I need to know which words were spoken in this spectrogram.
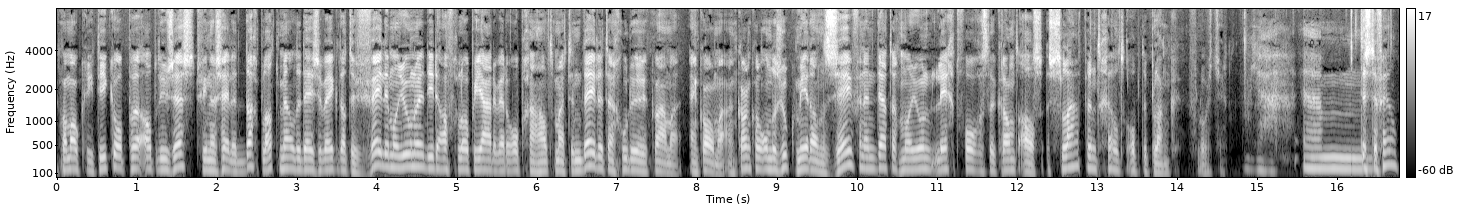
kwam ook kritiek op uh, Alpe d'Huez. Het Financiële Dagblad meldde deze week dat de vele miljoenen... die de afgelopen jaren werden opgehaald... maar ten dele ten goede kwamen en komen aan kankeronderzoek. Meer dan 37 miljoen ligt volgens de krant als slapend geld op de plank. Floortje. Ja, um... Het is te veel.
